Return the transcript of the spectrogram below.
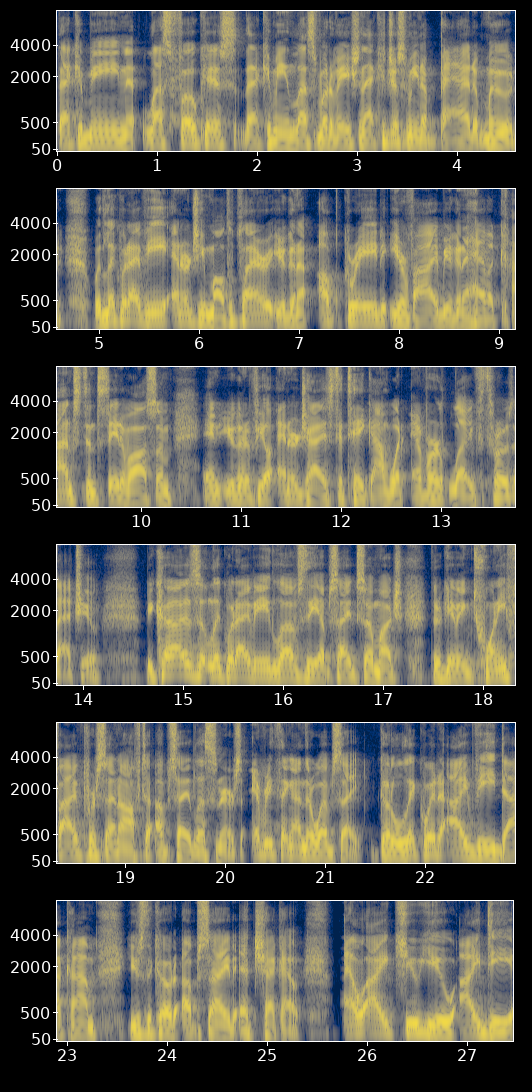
That could mean less focus. That could mean less motivation. That could just mean a bad mood. With Liquid IV Energy Multiplier, you're going to upgrade your vibe. You're going to have a constant state of awesome and you're going to feel energized to take on whatever life throws at you. Because Liquid IV loves the upside so much, they're giving 25% off to upside listeners. Everything on their website. Go to liquidiv.com. Use the code upside at checkout. L I Q U I D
